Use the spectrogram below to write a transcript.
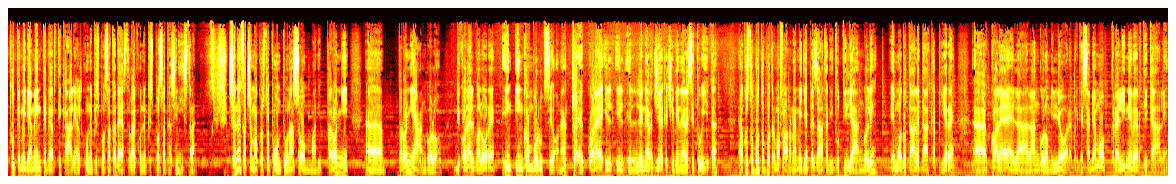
tutte mediamente verticali alcune più spostate a destra alcune più spostate a sinistra. Se noi facciamo a questo punto una somma di, per ogni eh, per ogni angolo di qual è il valore in, in convoluzione, cioè qual è il, il, l'energia che ci viene restituita, a questo punto potremo fare una media pesata di tutti gli angoli in modo tale da capire eh, qual è la, l'angolo migliore, perché se abbiamo tre linee verticali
